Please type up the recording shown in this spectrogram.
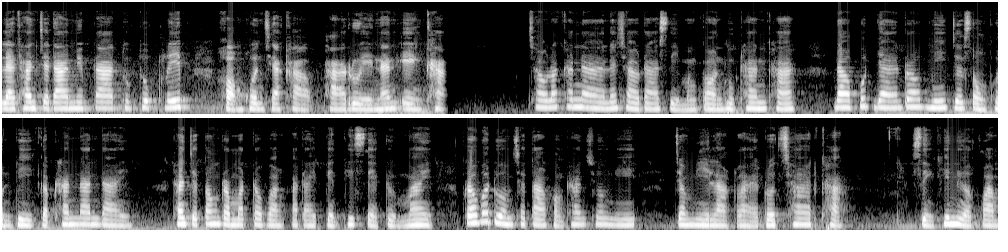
และท่านจะได้ไม่พลาดทุกๆ คลิปของคนแชร์ข่าวพารวยนั่นเองค่ะ ชาวลัคนาและชาวราศีมังกรทุกท่านคะดาวพุธย้ายรอบนี้จะส่งผลดีกับท่านด้านใด ท่านจะต้องระมัดระวังอะไรเป็นพิเศษหรือไม่ เพราะว่าดวงชะตาของท่านช่วงนี้ จะมีหลากหลายรสชาติค่ะ สิ่งที่เหนือความ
